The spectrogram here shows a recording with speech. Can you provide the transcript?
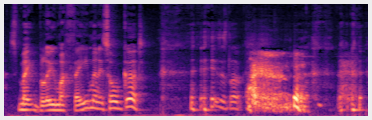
let's make blue my theme, and it's all good. it's like, yeah.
